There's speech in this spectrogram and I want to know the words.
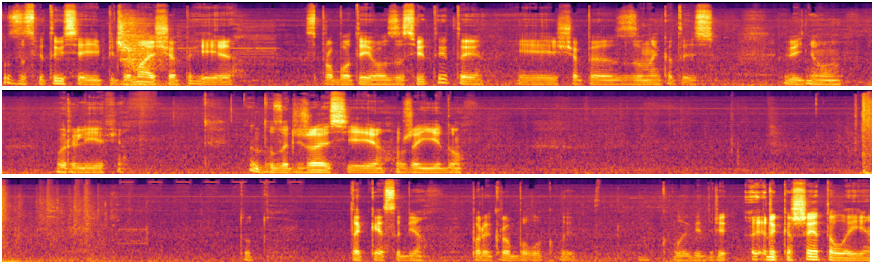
Тут засвітився і піджимаю, щоб і спробувати його засвітити, і щоб е, заникатись від нього в рельєфі. Дозаряджаюсь і вже їду. Тут таке собі перекро було, коли, коли від рикошетили і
